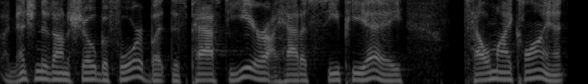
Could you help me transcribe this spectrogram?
I mentioned it on a show before, but this past year, I had a CPA tell my client,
